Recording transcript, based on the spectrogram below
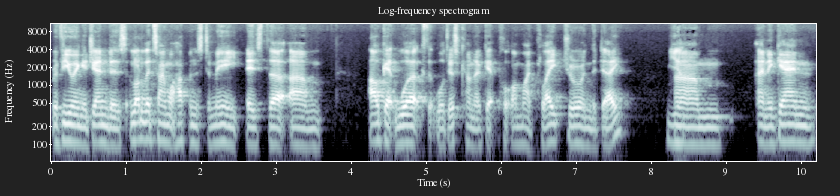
reviewing agendas. A lot of the time, what happens to me is that um, I'll get work that will just kind of get put on my plate during the day. Yeah. Um, and again,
